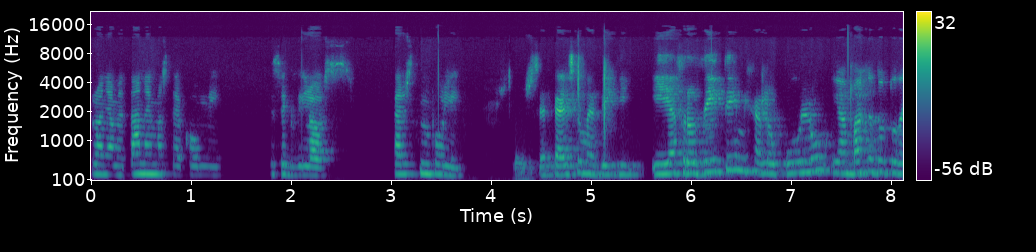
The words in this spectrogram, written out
χρόνια μετά να είμαστε ακόμη στις εκδηλώσεις. Ευχαριστούμε πολύ. Σε ευχαριστούμε, Βίκη. Η Αφροδίτη Μιχαλοπούλου, η ambassador του 17,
